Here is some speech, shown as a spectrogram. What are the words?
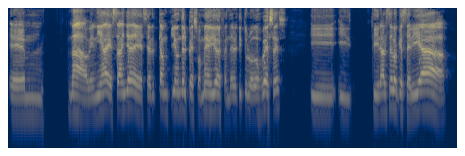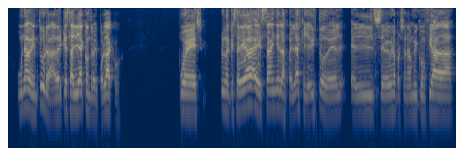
Em, nada, venía de Sanya de ser campeón del peso medio, defender el título dos veces y, tirarse lo que sería una aventura, a ver qué salía contra el polaco. Pues lo que se vea de Sánchez en las peleas que yo he visto de él, él se ve una persona muy confiada,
